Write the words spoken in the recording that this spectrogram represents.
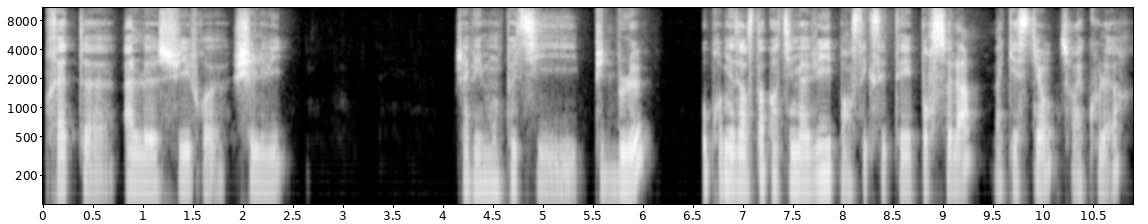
prête euh, à le suivre chez lui, j'avais mon petit pull bleu. Au premier instant, quand il m'a vu, il pensait que c'était pour cela, ma question sur la couleur.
